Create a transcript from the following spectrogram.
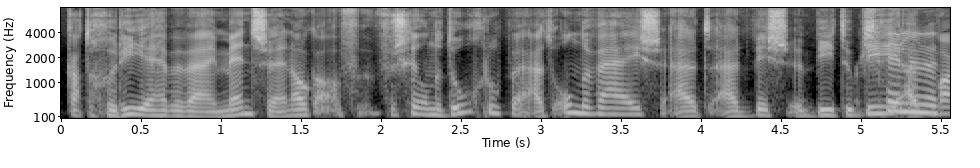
categorieën hebben wij mensen en ook verschillende doelgroepen uit onderwijs, uit, uit bis- B2B, uit Verschillende marketing.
